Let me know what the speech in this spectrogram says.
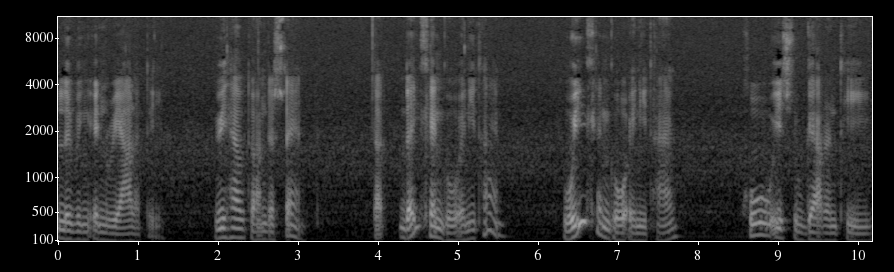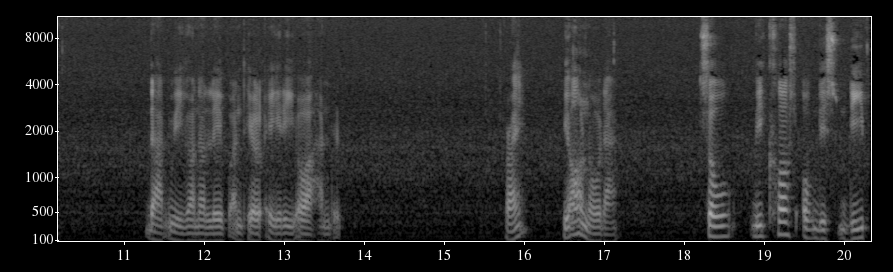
living in reality we have to understand that they can go anytime. We can go anytime. Who is to guarantee that we're gonna live until 80 or 100? Right? We all know that. So, because of this deep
